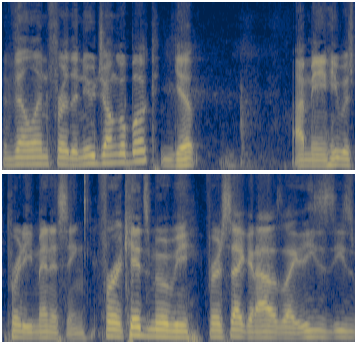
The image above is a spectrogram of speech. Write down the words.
villain for the new Jungle Book. Yep. I mean, he was pretty menacing for a kids movie. For a second, I was like, he's he's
